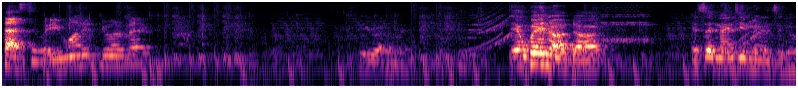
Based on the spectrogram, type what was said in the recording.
Passed it. Wait, you want it? You want it back? You run away. It went up, dog. It said 19 minutes ago.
